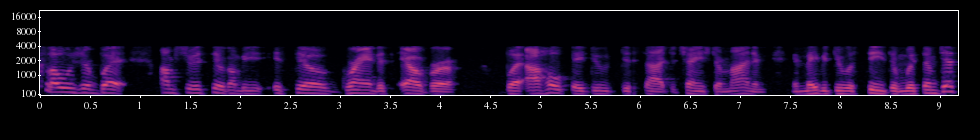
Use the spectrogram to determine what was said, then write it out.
closure, but I'm sure it's still gonna be it's still grand as ever. But I hope they do decide to change their mind and, and maybe do a season with them. Just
